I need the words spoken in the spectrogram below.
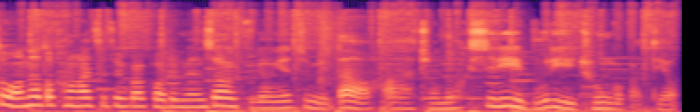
또 어느덧 강아지들과 걸으면서 구경해줍니다. 아 저는 확실히 물이 좋은 것 같아요.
